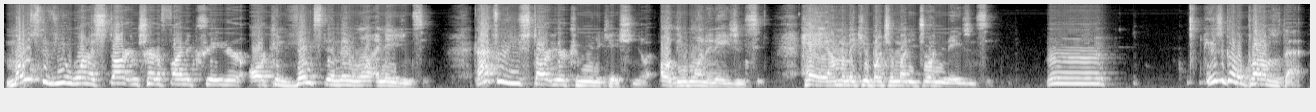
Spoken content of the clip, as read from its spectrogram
most of you want to start and try to find a creator or convince them they want an agency. That's where you start your communication. You're like, oh, they want an agency. Hey, I'm going to make you a bunch of money, join an agency. Mm, here's a couple problems with that.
